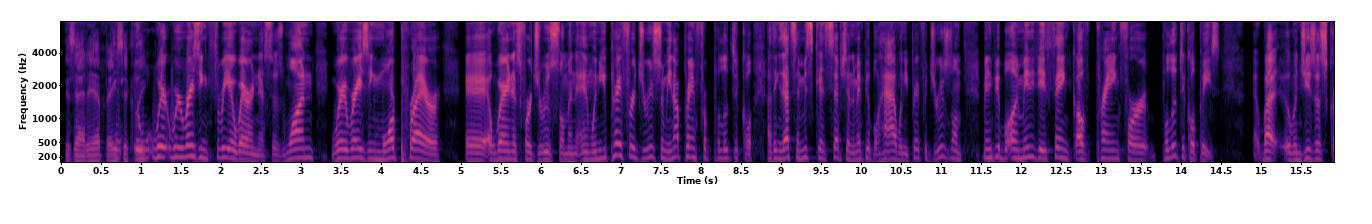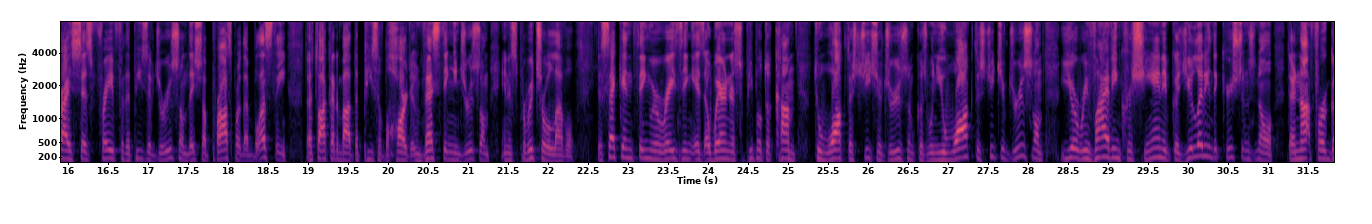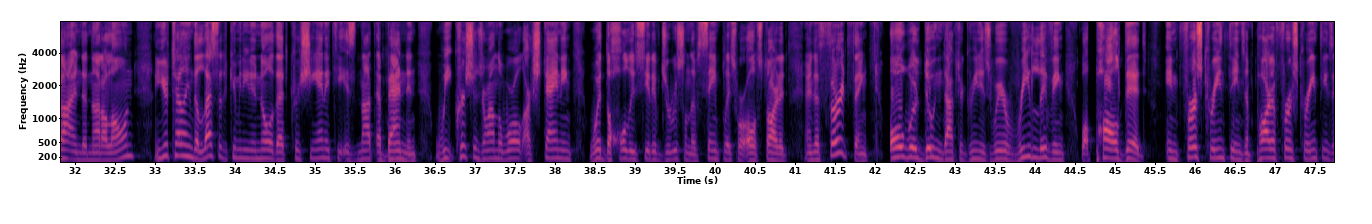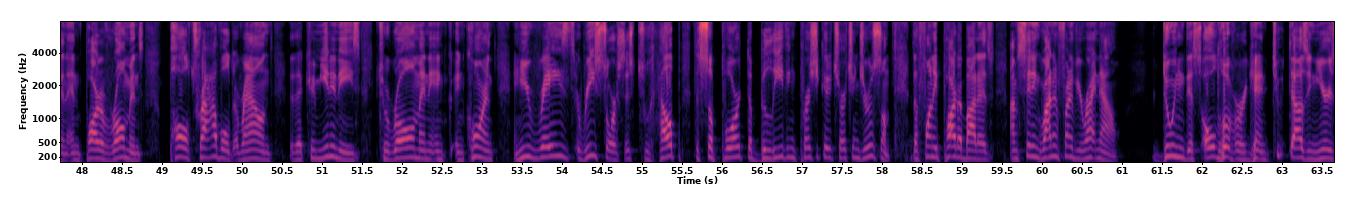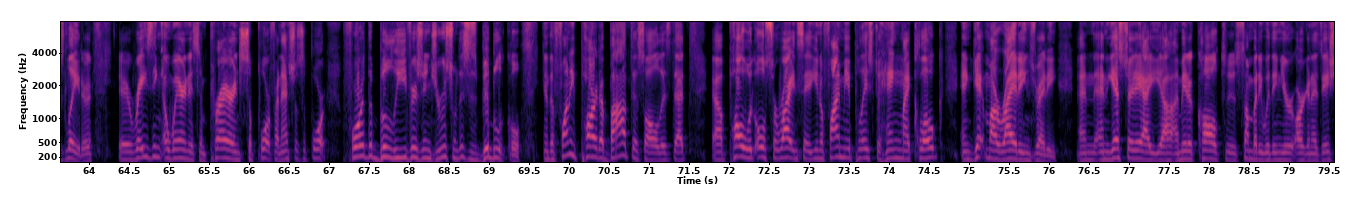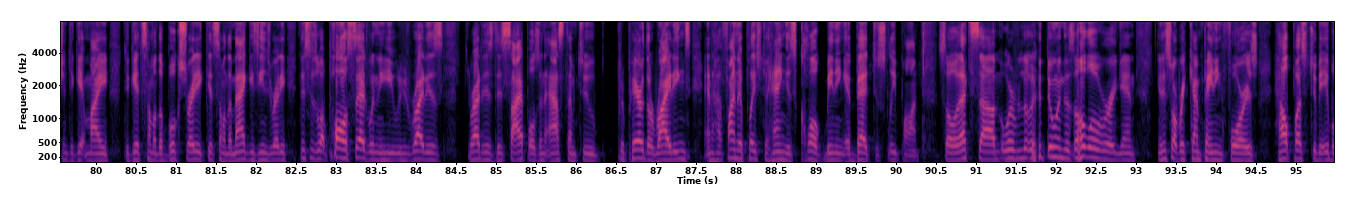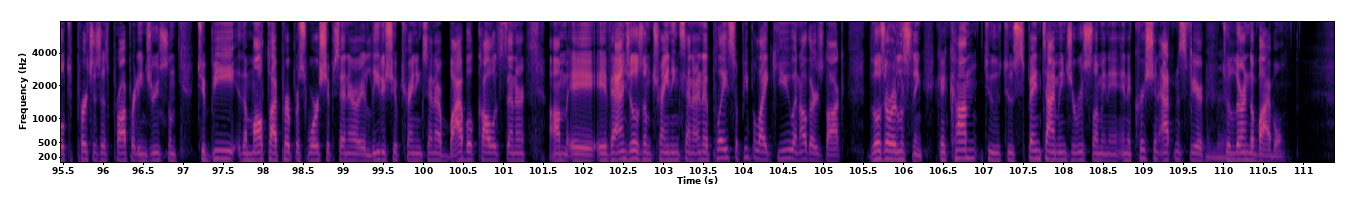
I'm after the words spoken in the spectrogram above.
Is that it, basically? We're, we're raising three awarenesses. One, we're raising more prayer uh, awareness for Jerusalem. And, and when you pray for Jerusalem, you're not praying for political. I think that's a misconception that many people have. When you pray for Jerusalem, many people immediately think of praying for political peace. But when Jesus Christ says, pray for the peace of Jerusalem, they shall prosper, they're blessed. They're talking about the peace of the heart, investing in Jerusalem in a spiritual level. The second thing we're raising is awareness for people to come to walk the streets of Jerusalem. Because when you walk the streets of Jerusalem, you're reviving Christianity because you're letting the Christians know they're not forgotten, they're not alone. And you're telling the rest of the community to know that Christianity is not abandoned. We Christians around the world are standing with the holy city of Jerusalem, the same place where all started. And the third thing, all we're doing, Dr. Green, is we're reliving what Paul did in First Corinthians and part of First Corinthians and, and part of Romans. Paul traveled around the communities to Rome and in Corinth, and he raised resources to help the support the believing persecuted church in Jerusalem. The funny part about it is, I'm sitting right in front of you right now doing this all over again 2,000 years later, uh, raising awareness and prayer and support, financial support for the believers in Jerusalem. This is biblical. And the funny part about this all is that uh, Paul would also write and say, you know, find me a place to hang my cloak and get my writings ready. And and yesterday I uh, I made a call to somebody within your organization to get my to get some of the books ready, get some of the magazines ready. This is what Paul said when he would write his write his disciples and ask them to prepare the writings and find a place to hang his cloak, meaning a bed to sleep on. So that's um, we're doing this all over again. And this is what we're campaigning for: is help us to be able to purchase this property in Jerusalem, to be the multi-purpose worship center, a leadership training center, a Bible college center, um, a evangelism training center, and a place for people like you and others, Doc, those are listening, can come to to spend time in Jerusalem in a, in a Christian atmosphere Amen. to learn the Bible.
